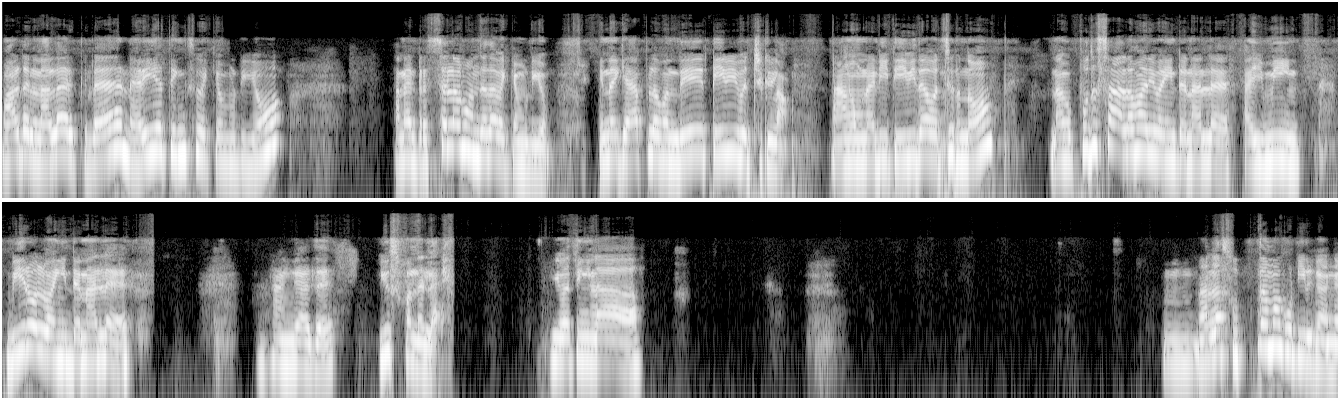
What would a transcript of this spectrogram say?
மாடல் நல்லா இருக்குல்ல? நிறைய திங்ஸ் வைக்க முடியும். ஆனா ட்ரெஸ் எல்லாம் கொஞ்சம் தான் வைக்க முடியும். இந்த கேப்ல வந்து டிவி வச்சுக்கலாம். நாங்க முன்னாடி டிவி தான் வச்சிருந்தோம். நாங்க புதுசா அலமாரி வாங்கிட்டனால ஐ மீன் பீரோல் வாங்கிட்டனால நாங்க அதை யூஸ் பண்ணல. பார்த்தீங்களா பாத்தீங்களா ம், நல்லா சுத்தமா கூட்டியிருக்காங்க.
